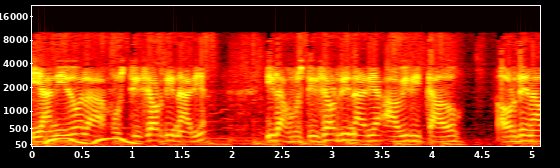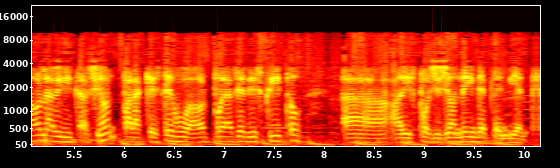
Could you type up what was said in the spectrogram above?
Y han ido a la justicia ordinaria y la justicia ordinaria ha habilitado, ha ordenado la habilitación para que este jugador pueda ser inscrito a, a disposición de Independiente.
